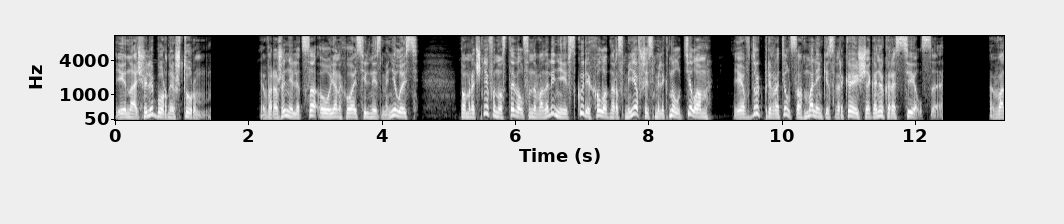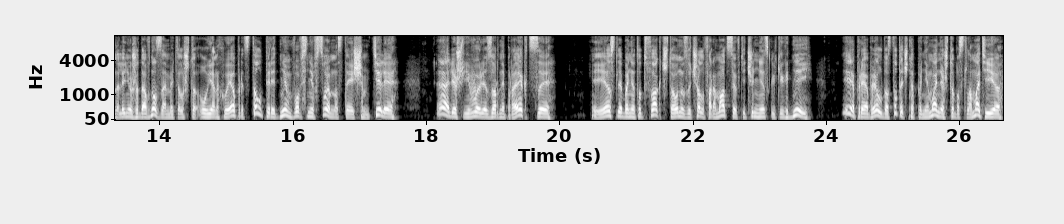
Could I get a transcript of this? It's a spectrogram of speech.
и начали бурный штурм. Выражение лица у Янхуа сильно изменилось. Помрачнев, он уставился на Ван Линя и вскоре, холодно рассмеявшись, мелькнул телом и вдруг превратился в маленький сверкающий огонек и рассеялся. Ван Линь уже давно заметил, что У Ян Хуя предстал перед ним вовсе не в своем настоящем теле, а лишь в его иллюзорной проекции. Если бы не тот факт, что он изучал формацию в течение нескольких дней и приобрел достаточно понимания, чтобы сломать ее,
